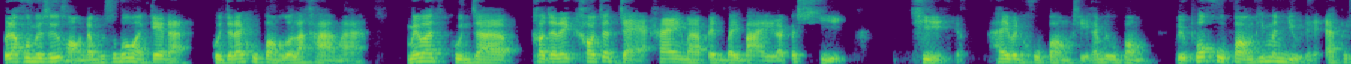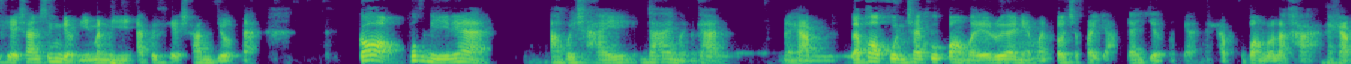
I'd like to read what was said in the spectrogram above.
เวลาคุณไปซื้อของดับเบิลซูเปอร์มาร์เก็ตอะคุณจะได้คูปองลดราคามา ไม่ว่าคุณจะเขาจะได้เขาจะแจกให้มาเป็นใบๆ แล้วก็ฉีก ฉีกให้เป็นคูปองฉีกให้เป็นคูปอง หรือพวกคูปองที่มันอยู่ในแอปพลิเคชัน ซึ่งเดี๋ยวนี้มันมีแอปพลิเคชันเยอะนะก็พวกนี้เนี่ยเอาไปใช้ได้เหมือนกันนะครับ แล้วพอคุณใช้คูปองไปเรื่อยๆเนี่ยมันก็จะประหยัดได้เยอะเหมือนกันนะครับคูปองลดราคานะครับ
